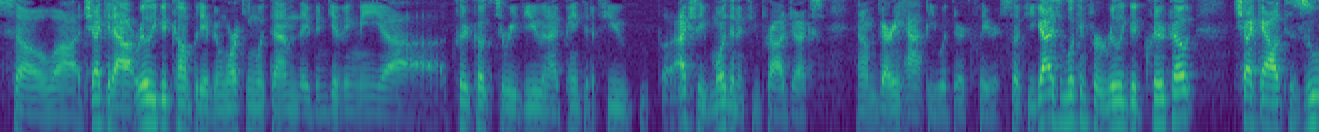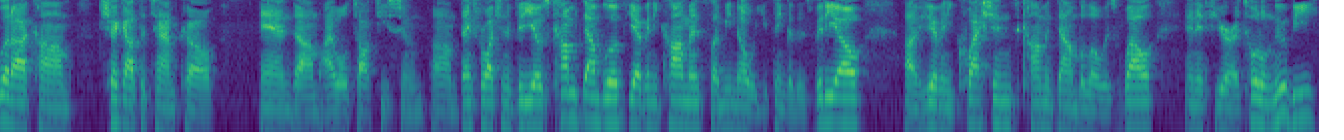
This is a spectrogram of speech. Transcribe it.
So uh, check it out. Really good company. I've been working with them. They've been giving me uh, clear coats to review, and I painted a few, actually more than a few projects, and I'm very happy with their clears. So if you guys are looking for a really good clear coat, check out Zula.com, check out the Tamco, and um, I will talk to you soon. Um, thanks for watching the videos. Comment down below if you have any comments. Let me know what you think of this video. Uh, if you have any questions, comment down below as well. And if you're a total newbie,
